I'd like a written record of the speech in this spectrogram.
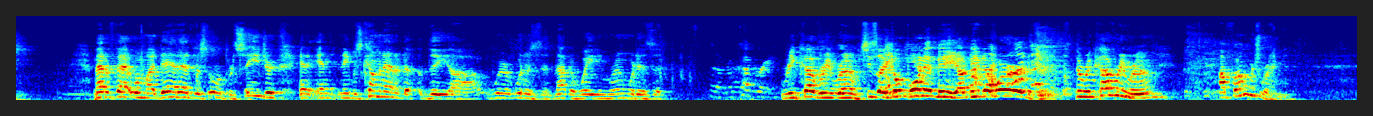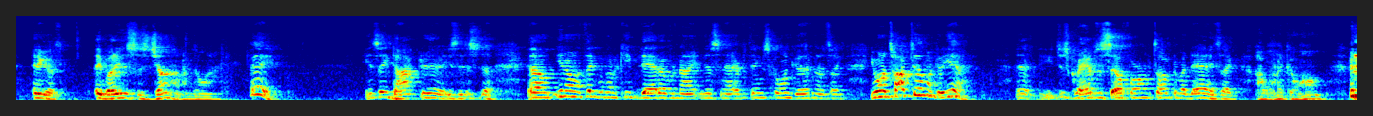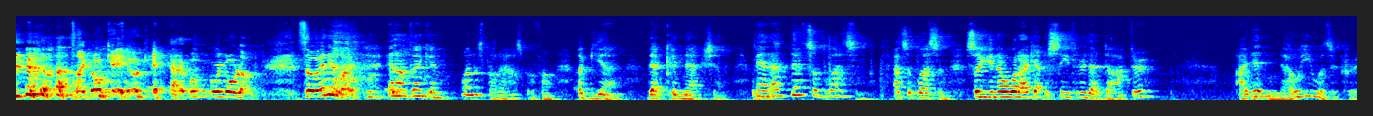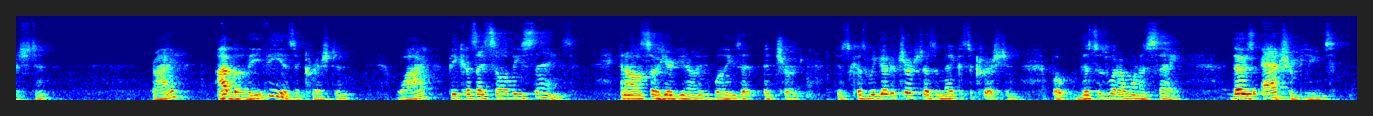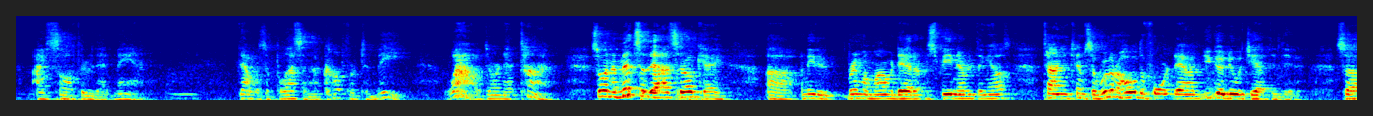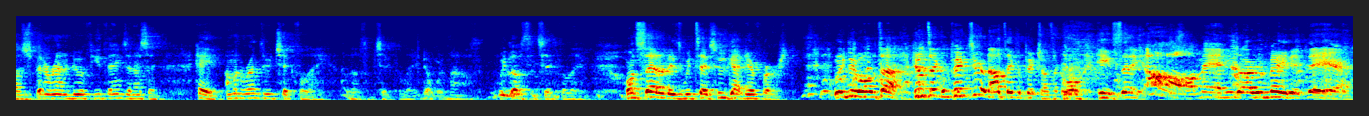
Matter of fact, when my dad had this little procedure, and, and he was coming out of the, the uh, where, what is it? Not the waiting room. What is it? The recovery. Recovery room. She's like, don't point at me. I need a word. the recovery room. My phone was ringing, and he goes, "Hey, buddy, this is John." I'm going, "Hey." he's a doctor, he said, this is a, um, you know, I think we're going to keep dad overnight and this and that. Everything's going good. And I was like, you want to talk to him? I go, yeah. He just grabs his cell phone and talks to my dad. He's like, I want to go home. I was like, okay, okay, right, we're going home. So anyway, and I'm thinking, well, that's probably a hospital phone. Again, that connection. Man, that, that's a blessing. That's a blessing. So you know what I got to see through that doctor? I didn't know he was a Christian, right? I believe he is a Christian. Why? Because I saw these things. And I also hear, you know, well, he's at, at church. Just because we go to church doesn't make us a Christian. But this is what I want to say. Those attributes I saw through that man. That was a blessing, a comfort to me. Wow, during that time. So in the midst of that, I said, okay, uh, I need to bring my mom and dad up to speed and everything else. Tanya and Tim said, we're going to hold the fort down. You go do what you have to do. So I spin around and do a few things, and I said, hey, I'm going to run through Chick fil A. I love some Chick fil A, don't worry, Miles? We love some Chick fil A. On Saturdays, we text who's got there first. We do all the time. He'll take a picture, and I'll take a picture. I was like, oh, he's saying, oh, man, he's already made it there.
